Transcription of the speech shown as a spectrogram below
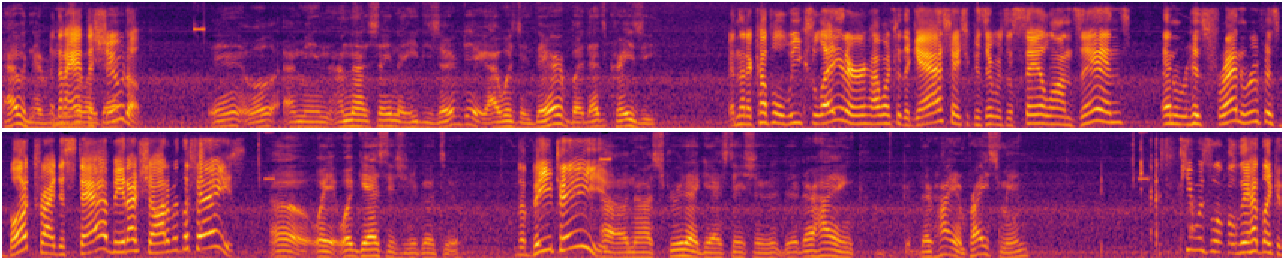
I would never. and then I had to something like shoot him. Yeah, well, I mean, I'm not saying that he deserved it. I wasn't there, but that's crazy. And then a couple of weeks later, I went to the gas station because there was a sale on Zyns, and his friend Rufus Buck tried to stab me, and I shot him in the face. Oh, wait, what gas station you go to? The BP. Oh no, screw that gas station. They're, they're high in, they're high in price, man. he was they had like a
